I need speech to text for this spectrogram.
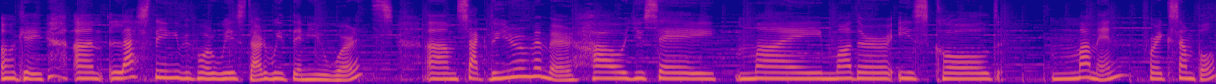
Okay, and last thing before we start with the new words, um, Zak, do you remember how you say my mother is called Mamen, for example?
